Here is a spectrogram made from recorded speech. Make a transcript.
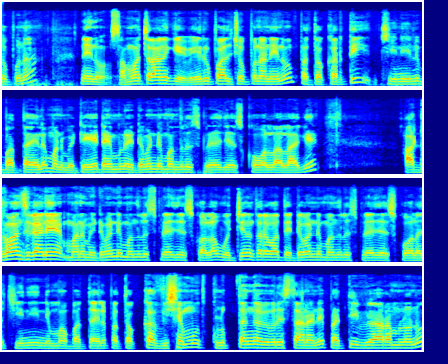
చొప్పున నేను సంవత్సరానికి వెయ్యి రూపాయల చొప్పున నేను ప్రతి ఒక్కరికి చీనీలు బత్తాయిలు మనం ఏ టైంలో ఎటువంటి మందులు స్ప్రే చేసుకోవాలో అలాగే అడ్వాన్స్గానే మనం ఎటువంటి మందులు స్ప్రే చేసుకోవాలో? వచ్చిన తర్వాత ఎటువంటి మందులు స్ప్రే చేసుకోవాలో? చీనీ నిమ్మ బత్తాయిలు ప్రతి ఒక్క విషయము క్లుప్తంగా వివరిస్తానని ప్రతి వారంలోనూ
